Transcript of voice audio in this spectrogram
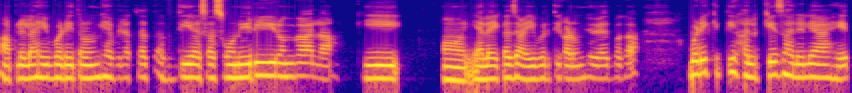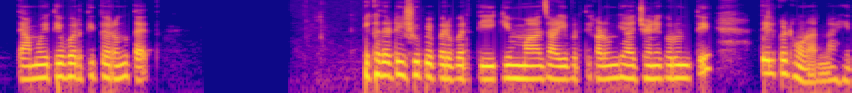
आपल्याला हे वडे तळून घ्यावे लागतात. अगदी असा सोनेरी रंग आला की याला एका जाळीवरती काढून घेऊयात बघा. वडे किती हलके झालेले आहेत त्यामुळे ते वरती तरंगत आहेत एखाद्या टिश्यू पेपरवरती किंवा जाळीवरती काढून घ्या जेणेकरून ते तेलकट होणार नाहीत.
